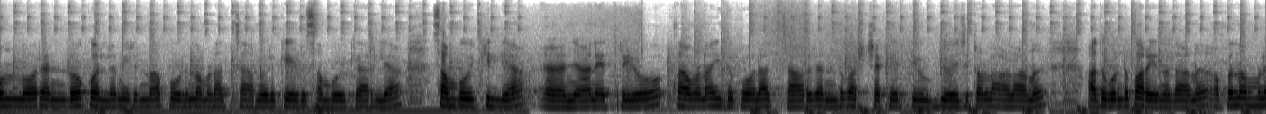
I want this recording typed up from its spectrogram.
ഒന്നോ രണ്ടോ കൊല്ലം ഇരുന്നാൽ പോലും നമ്മുടെ അച്ചാറിന് ഒരു കേട് സംഭവിക്കാറില്ല സംഭവിക്കില്ല. ഞാൻ എത്രയോ തവണ ഇതുപോലെ അച്ചാർ രണ്ട് വർഷമൊക്കെ എത്തി ഉപയോഗിച്ചിട്ടുള്ള ആളാണ്. അതുകൊണ്ട് പറയുന്നതാണ്. അപ്പോൾ നമ്മൾ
